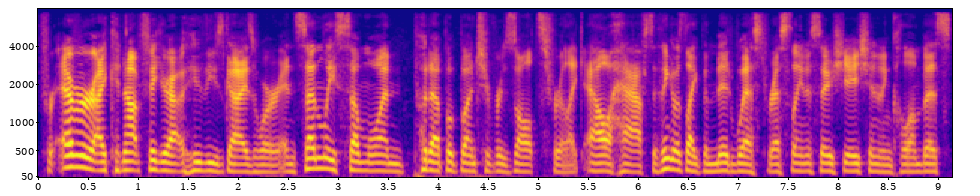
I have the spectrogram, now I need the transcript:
Forever, I could not figure out who these guys were, and suddenly someone put up a bunch of results for like Al Haft's. I think it was like the Midwest Wrestling Association in Columbus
